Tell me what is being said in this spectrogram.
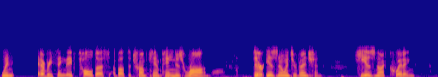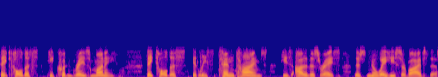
when everything they've told us about the Trump campaign is wrong? There is no intervention. He is not quitting. They told us he couldn't raise money. They told us at least 10 times he's out of this race. There's no way he survives this,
